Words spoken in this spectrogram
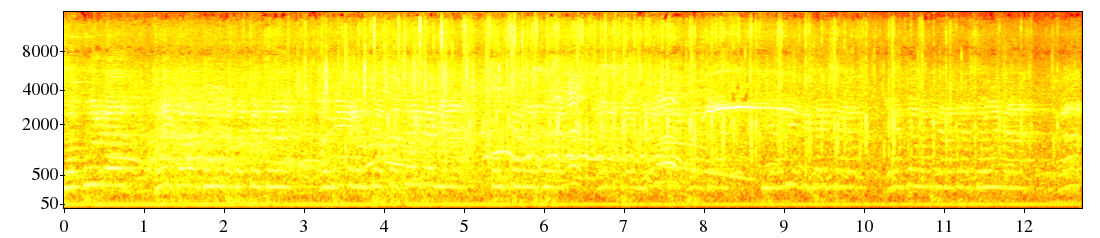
संपूर्ण जय जवान गोविंद पथकाच्या आम्ही आमच्या पसंतच्या संस्थेमार्फत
